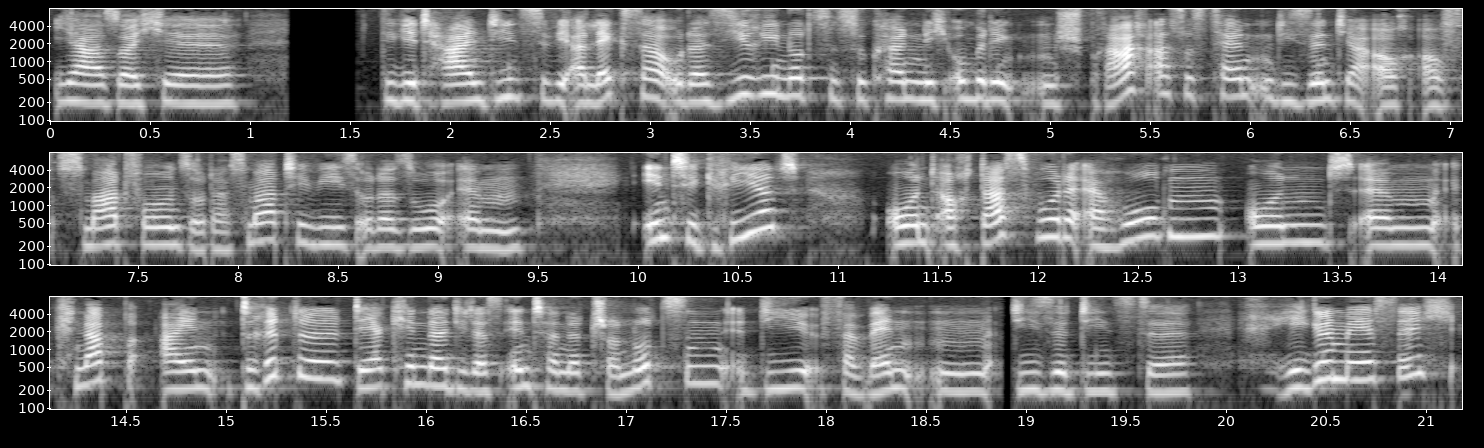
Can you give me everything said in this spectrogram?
ja solche digitalen Dienste wie Alexa oder Siri nutzen zu können, nicht unbedingt einen Sprachassistenten. Die sind ja auch auf Smartphones oder Smart TVs oder so ähm, integriert. Und auch das wurde erhoben und ähm, knapp ein Drittel der Kinder, die das Internet schon nutzen, die verwenden diese Dienste regelmäßig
